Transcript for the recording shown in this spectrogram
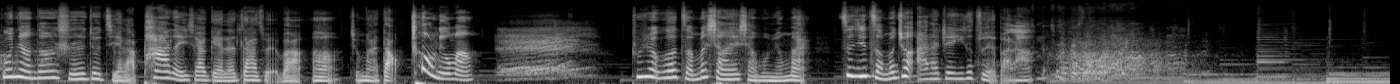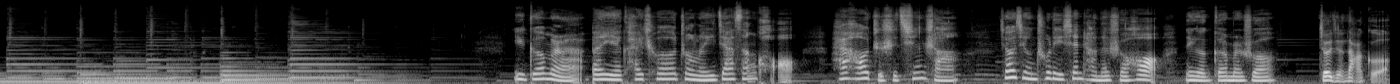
姑娘当时就急了，啪的一下给了大嘴巴啊，就骂道：“臭流氓！”朱雪哥怎么想也想不明白，自己怎么就挨了这一个嘴巴了。一哥们儿啊，半夜开车撞了一家三口，还好只是轻伤。交警处理现场的时候，那个哥们儿说：“交警大哥，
